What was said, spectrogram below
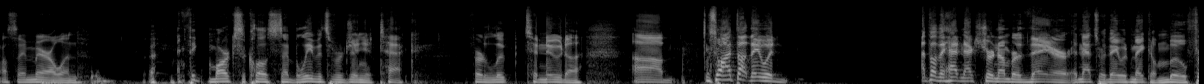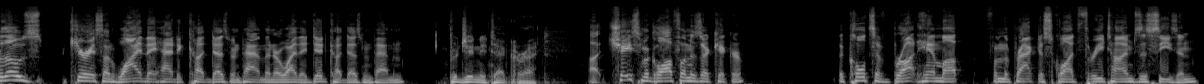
I'll say Maryland. I think Mark's the closest. I believe it's Virginia Tech for Luke Tenuta. Um, so I thought they would. I thought they had an extra number there, and that's where they would make a move. For those curious on why they had to cut Dezmon Patmon or why they did cut Dezmon Patmon, Virginia Tech, correct. Uh, Chase McLaughlin is our kicker. The Colts have brought him up from the practice squad three times this season.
